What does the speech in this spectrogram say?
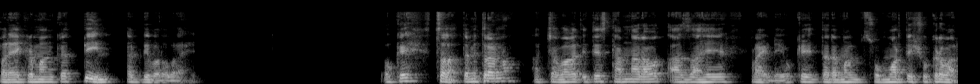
पर्याय क्रमांक तीन अगदी बरोबर आहे. ओके चला तर मित्रांनो आजच्या भागात इथेच थांबणार आहोत. आज आहे फ्रायडे ओके? तर मग सोमवार ते शुक्रवार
